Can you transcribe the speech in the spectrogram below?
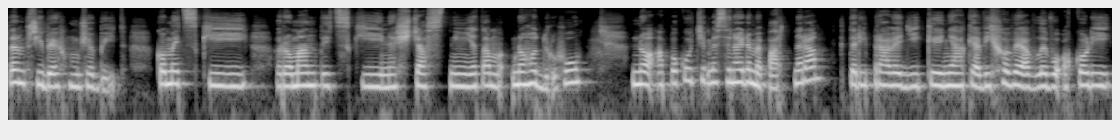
Ten příběh může být komický, romantický, nešťastný, je tam mnoho druhů. No a pokud my si najdeme partnera, který právě díky nějaké výchově a vlivu okolí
